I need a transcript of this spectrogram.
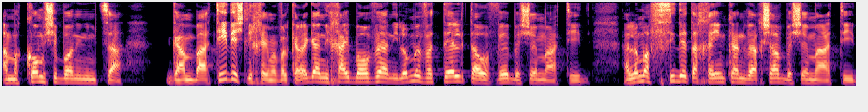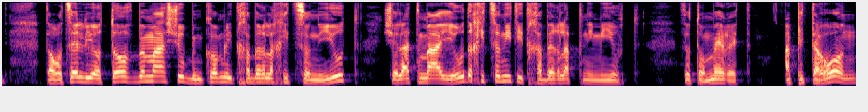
המקום שבו אני נמצא. גם בעתיד יש לי חיים, אבל כרגע אני חי בהווה, אני לא מבטל את ההווה בשם העתיד. אני לא מפסיד את החיים כאן ועכשיו בשם העתיד. אתה רוצה להיות טוב במשהו, במקום להתחבר לחיצוניות, שאלת מה הייעוד החיצוני, תתחבר לפנימיות. זאת אומרת, הפתרון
